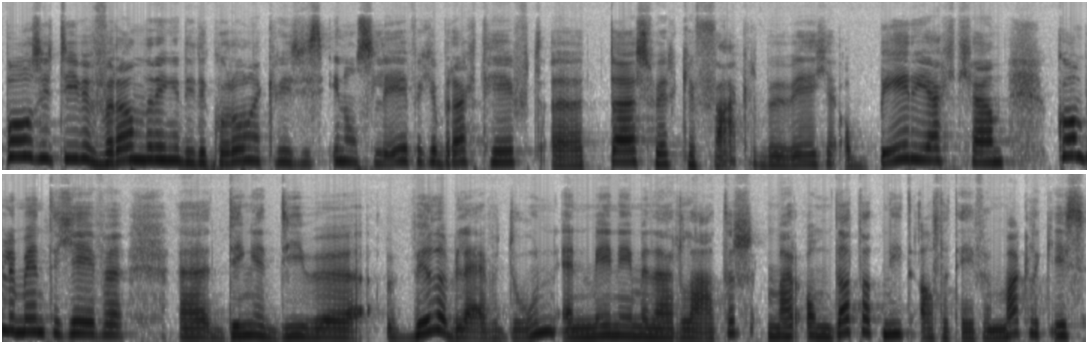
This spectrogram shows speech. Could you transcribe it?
positieve veranderingen die de coronacrisis in ons leven gebracht heeft. Uh, thuiswerken, vaker bewegen, op berenjacht gaan, complimenten geven, uh, dingen die we willen blijven doen en meenemen naar later. Maar omdat dat niet altijd even makkelijk is,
